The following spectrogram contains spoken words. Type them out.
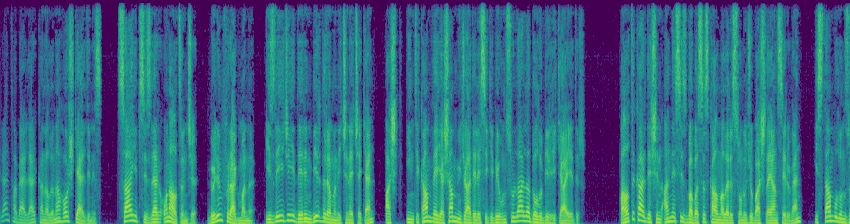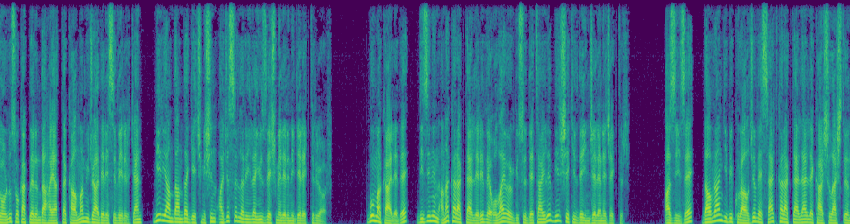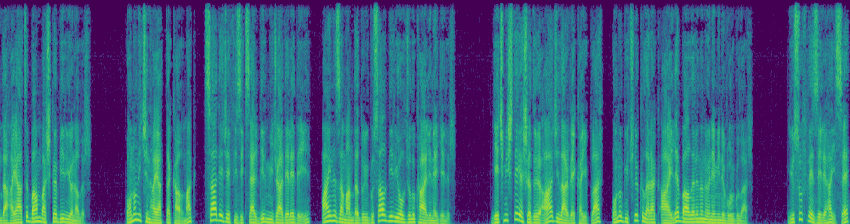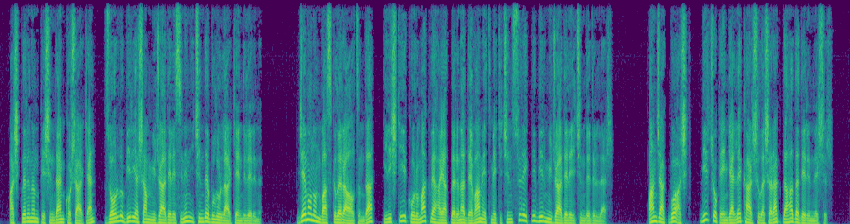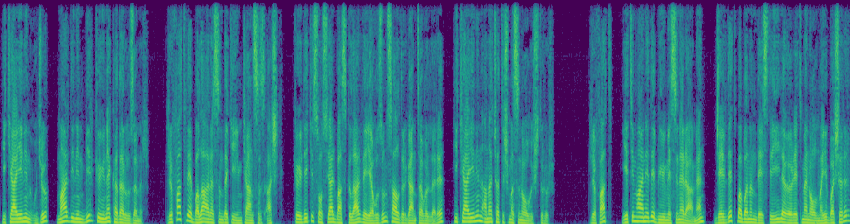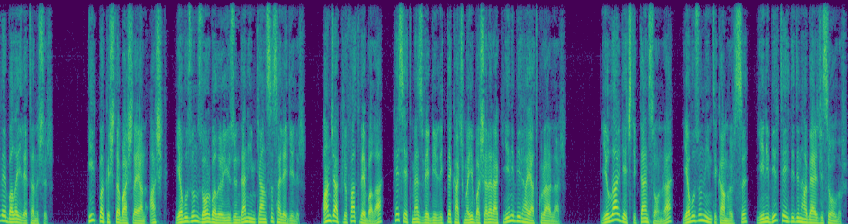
Trend Haberler kanalına hoş geldiniz. Sahipsizler 16. bölüm fragmanı, izleyiciyi derin bir dramın içine çeken, aşk, intikam ve yaşam mücadelesi gibi unsurlarla dolu bir hikayedir. Altı kardeşin annesiz babasız kalmaları sonucu başlayan serüven, İstanbul'un zorlu sokaklarında hayatta kalma mücadelesi verirken, bir yandan da geçmişin acı sırlarıyla yüzleşmelerini gerektiriyor. Bu makalede, dizinin ana karakterleri ve olay örgüsü detaylı bir şekilde incelenecektir. Azize, Davran gibi kuralcı ve sert karakterlerle karşılaştığında hayatı bambaşka bir yön alır. Onun için hayatta kalmak, sadece fiziksel bir mücadele değil, aynı zamanda duygusal bir yolculuk haline gelir. Geçmişte yaşadığı acılar ve kayıplar, onu güçlü kılarak aile bağlarının önemini vurgular. Yusuf ve Zeliha ise, aşklarının peşinden koşarken, zorlu bir yaşam mücadelesinin içinde bulurlar kendilerini. Cemo'nun baskıları altında, ilişkiyi korumak ve hayatlarına devam etmek için sürekli bir mücadele içindedirler. Ancak bu aşk, birçok engelle karşılaşarak daha da derinleşir. Hikayenin ucu, Mardin'in bir köyüne kadar uzanır. Rıfat ve Bala arasındaki imkansız aşk, köydeki sosyal baskılar ve Yavuz'un saldırgan tavırları, hikayenin ana çatışmasını oluşturur. Rıfat, yetimhanede büyümesine rağmen, Cevdet babanın desteğiyle öğretmen olmayı başarır ve Bala ile tanışır. İlk bakışta başlayan aşk, Yavuz'un zorbalığı yüzünden imkansız hale gelir. Ancak Rıfat ve Bala, pes etmez ve birlikte kaçmayı başararak yeni bir hayat kurarlar. Yıllar geçtikten sonra, Yavuz'un intikam hırsı, yeni bir tehdidin habercisi olur.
